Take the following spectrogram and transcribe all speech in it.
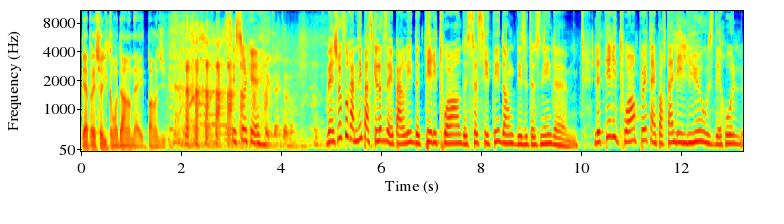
puis après ça, il condamne à être pendu. C'est sûr que. Ben, je vais vous ramener parce que là, vous avez parlé de territoire, de société, donc des États-Unis. Le territoire peut être important, les lieux où se déroule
